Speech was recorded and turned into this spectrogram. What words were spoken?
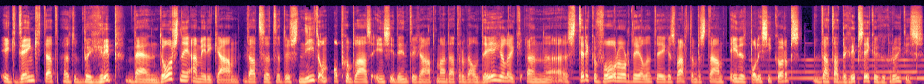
Ik denk dat het begrip bij een doorsnee Amerikaan dat het dus niet om opgeblazen incidenten gaat, maar dat er wel degelijk een uh, sterke vooroordelen tegen zwarte bestaan in het politiekorps, dat dat begrip zeker gegroeid is.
